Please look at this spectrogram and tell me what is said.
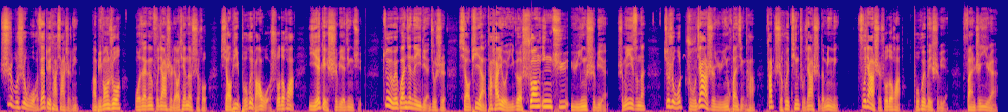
是不是我在对他下指令啊？比方说我在跟副驾驶聊天的时候，小 P 不会把我说的话也给识别进去。最为关键的一点就是，小 P 啊，它还有一个双音区语音识别，什么意思呢？就是我主驾驶语音唤醒它，它只会听主驾驶的命令，副驾驶说的话不会被识别，反之亦然。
